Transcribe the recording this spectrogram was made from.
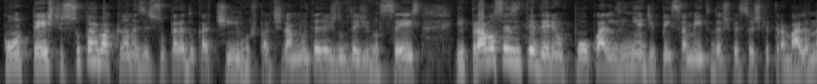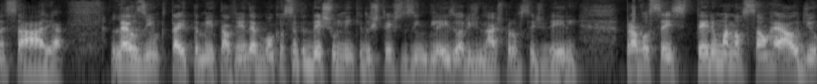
com textos super bacanas e super educativos, para tirar muitas das dúvidas de vocês e para vocês entenderem um pouco a linha de pensamento das pessoas que trabalham nessa área. Leozinho que está aí também tá vendo, é bom que eu sempre deixo o link dos textos em inglês originais para vocês verem para vocês terem uma noção real de,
